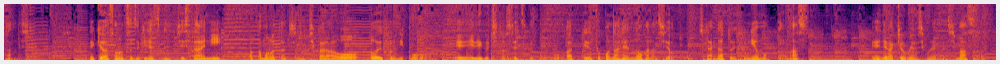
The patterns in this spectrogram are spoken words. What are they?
たんでした。え今日はその続きですね。実際に若者たちの力をどういうふうにこう、え入り口として作っていこうかっていうそこら辺のお話をしたいなというふうに思っています。えでは今日もよろしくお願いします。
